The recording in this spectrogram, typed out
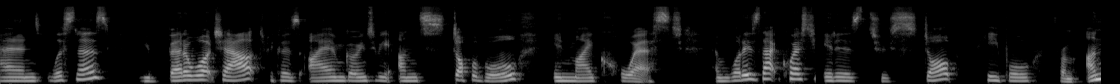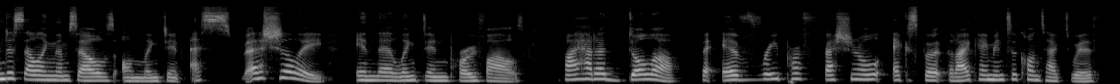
And listeners, you better watch out because I am going to be unstoppable in my quest. And what is that quest? It is to stop people from underselling themselves on LinkedIn, especially in their LinkedIn profiles. If I had a dollar for every professional expert that I came into contact with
